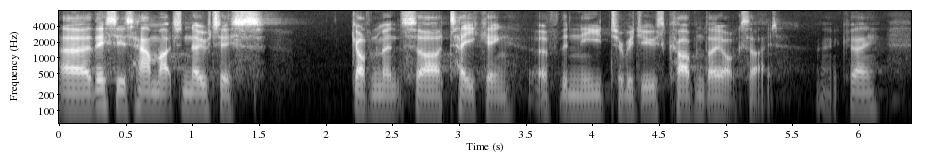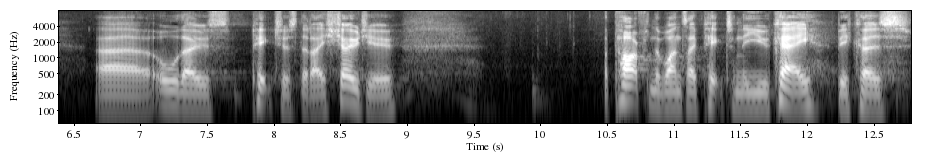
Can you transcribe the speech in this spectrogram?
uh, this is how much notice governments are taking of the need to reduce carbon dioxide. Okay? Uh, all those pictures that I showed you, apart from the ones I picked in the UK, because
